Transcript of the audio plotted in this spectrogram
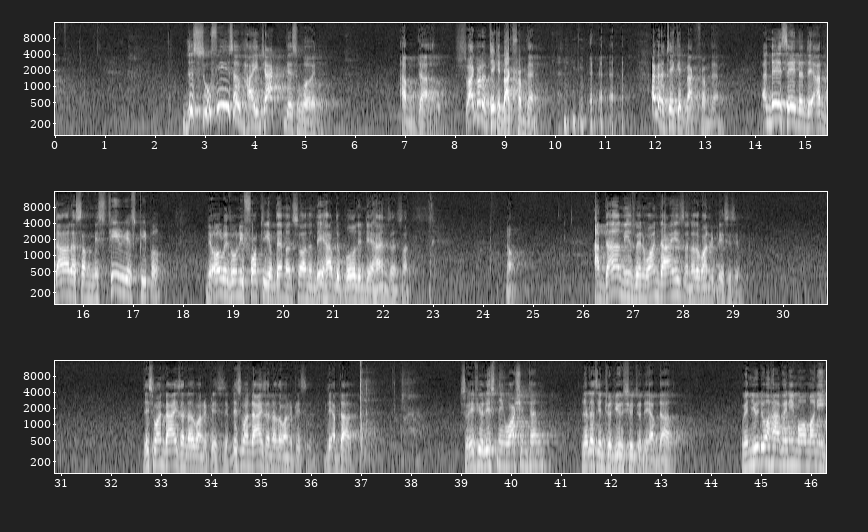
The Sufis have hijacked this word, Abdal. So I got to take it back from them. I got to take it back from them. And they say that the Abdal are some mysterious people. There are always only 40 of them and so on, and they have the world in their hands and so on. No. Abdal means when one dies, another one replaces him. This one dies, another one replaces him. This one dies, another one replaces him. The Abdal. So if you're listening, Washington, let us introduce you to the Abdal. When you don't have any more money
